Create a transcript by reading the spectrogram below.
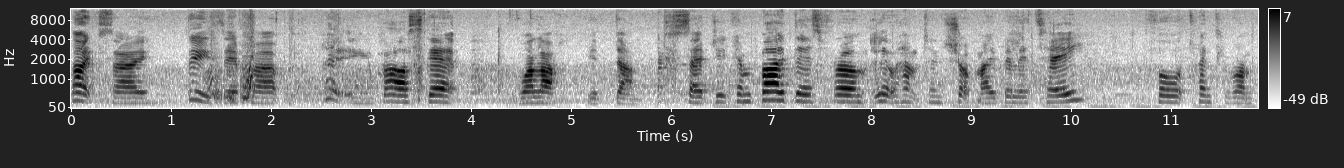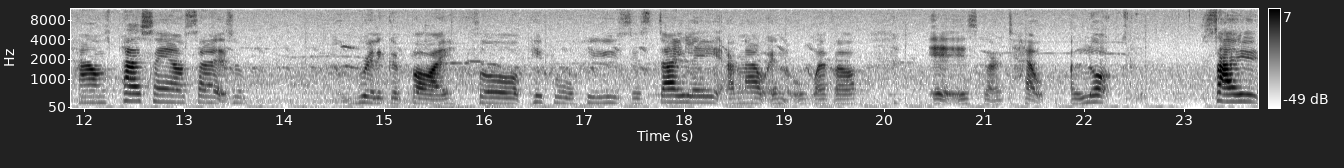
Like so, do zip up, put it in your basket, voila, you're done. Like I said, you can buy this from Littlehampton Shop Mobility for £21. Personally, I'll say it's a really good buy for people who use this daily and out in all weather. It is going to help a lot. So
